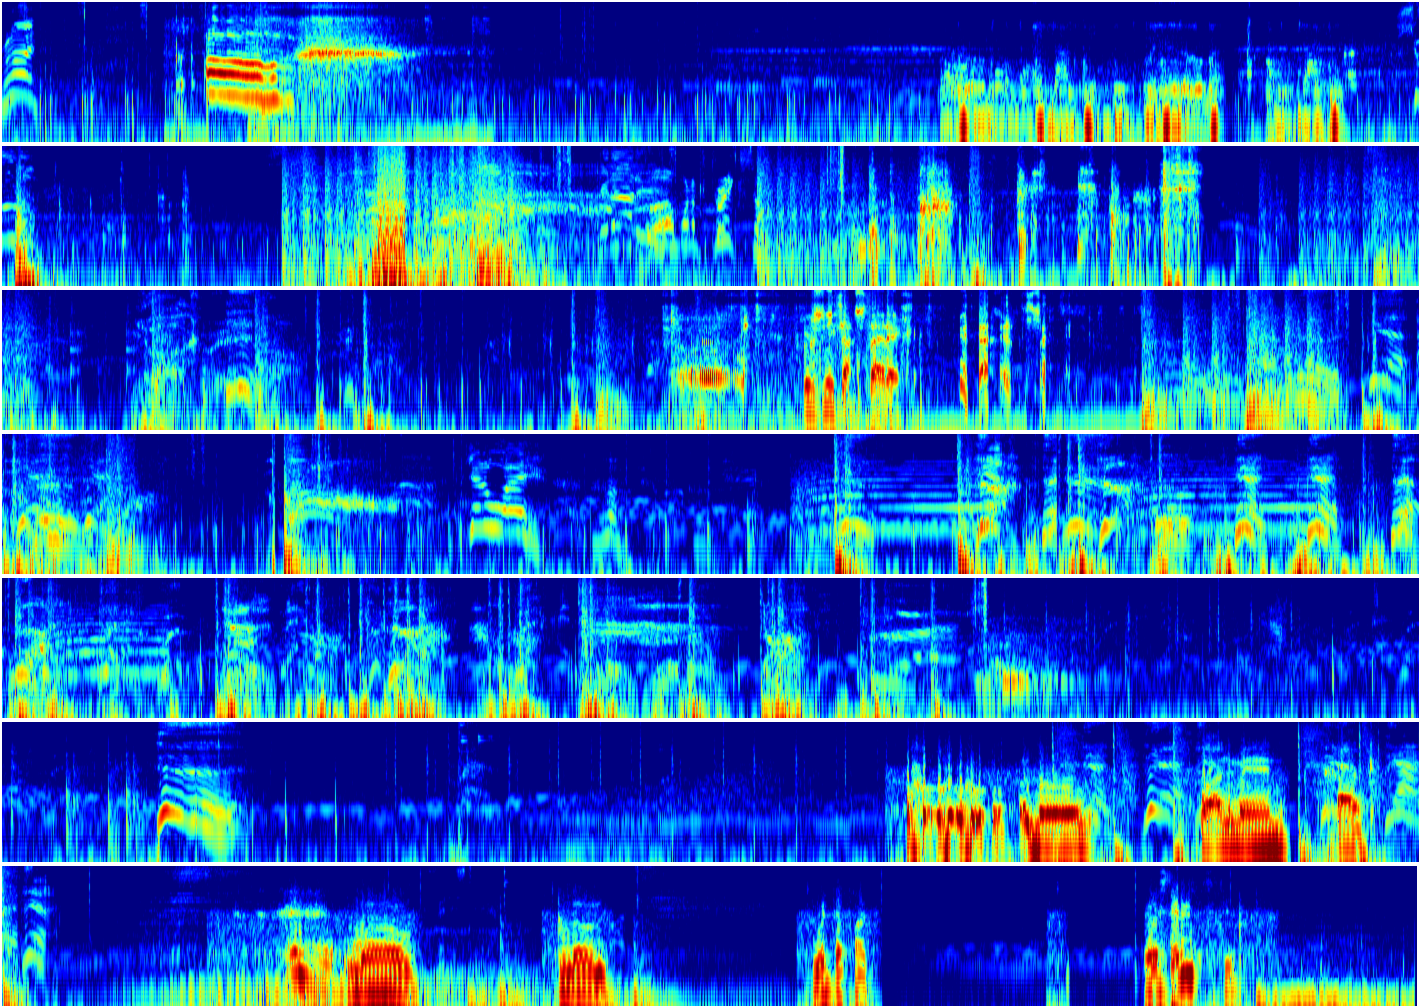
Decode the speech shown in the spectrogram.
Run! Oh! Różnica czterech. Get! Yeah! Alone. One man. Cock. Whoa. Here. What the fuck? Yo, seriously?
